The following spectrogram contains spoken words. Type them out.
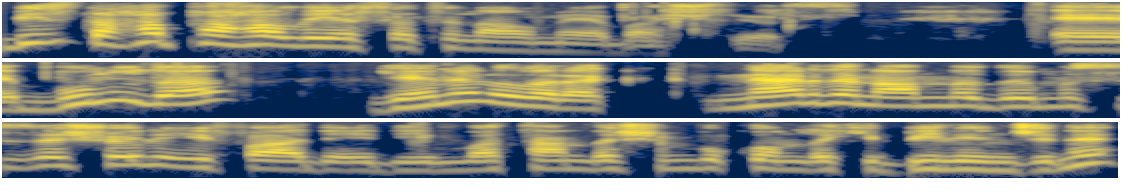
biz daha pahalıya satın almaya başlıyoruz. E, bunu da genel olarak nereden anladığımı size şöyle ifade edeyim vatandaşın bu konudaki bilincini.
